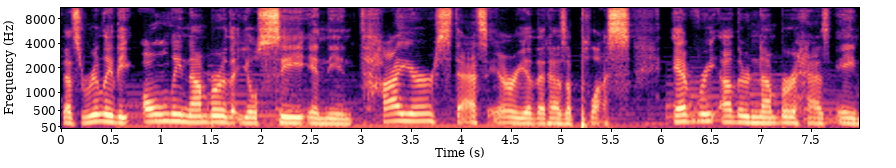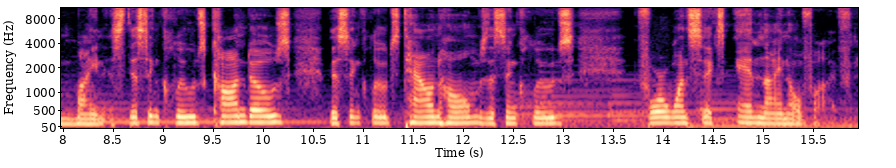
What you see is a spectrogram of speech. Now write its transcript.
That's really the only number that you'll see in the entire stats area that has a plus. Every other number has a minus. This includes condos this includes townhomes this includes 416 and 905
